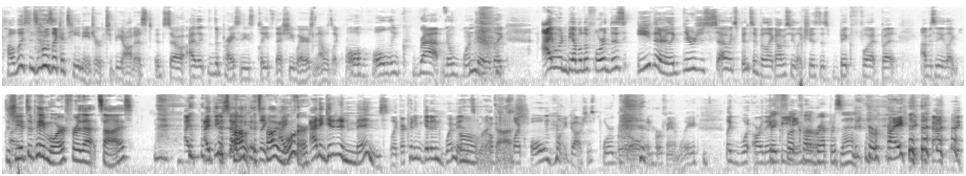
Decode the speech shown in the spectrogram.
probably since I was like a teenager, to be honest. And so I looked at the price of these cleats that she wears, and I was like, "Oh, holy crap! No wonder." like, I wouldn't be able to afford this either. Like, they were just so expensive. But like, obviously, like she has this big foot, but obviously, like, Did I, she have to pay more for that size? I, I think so prob- because it's like probably I, more. I had to get it in men's. Like, I couldn't even get it in women's. Oh 'cause my I was gosh. just like, "Oh my gosh, this poor girl and her family. Like, what are they Bigfoot feeding Club her?" represent. right exactly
